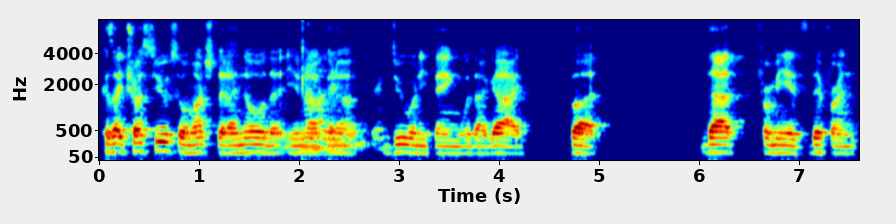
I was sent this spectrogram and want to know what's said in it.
because i trust you so much that i know that you're not not gonna anything. do anything with that guy. But that for me it's different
